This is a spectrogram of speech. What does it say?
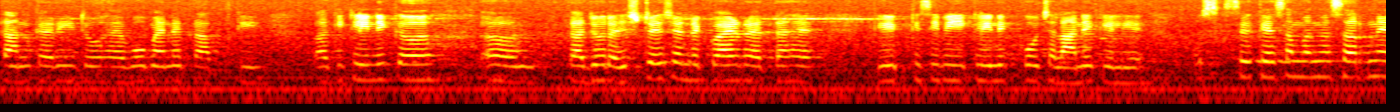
जानकारी जो है वो मैंने प्राप्त की। बाकी क्लिनिक का जो रजिस्ट्रेशन रिक्वायर्ड रहता है कि किसी भी क्लिनिक को चलाने के लिए उससे के संबंध में सर ने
